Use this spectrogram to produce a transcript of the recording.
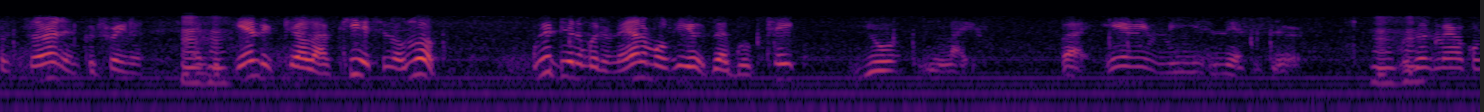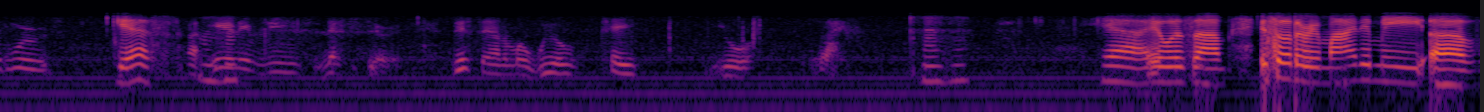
concerning Katrina and Mhm. begin to tell our kids, you know, look, we're dealing with an animal here that will take your life by any means necessary. Mhm. that Malcolm's words? Yes. By Mhm. any means necessary. This animal will take your life. Mhm. Yeah, it was um it sort of reminded me of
